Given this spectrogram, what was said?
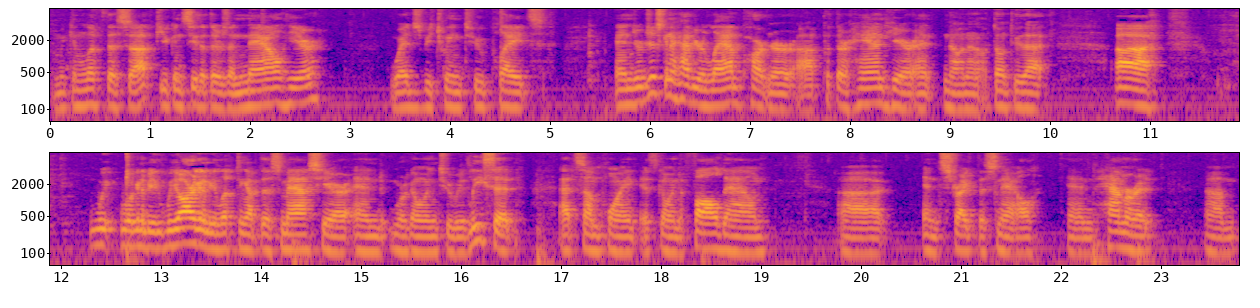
And we can lift this up. You can see that there's a nail here wedged between two plates. And you're just going to have your lab partner uh, put their hand here and no, no, no, don't do that. Uh, we, we're going to be, we are going to be lifting up this mass here and we're going to release it at some point. It's going to fall down uh, and strike the snail and hammer it um,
